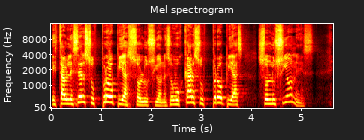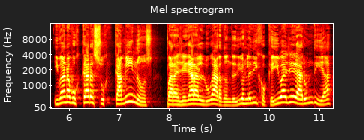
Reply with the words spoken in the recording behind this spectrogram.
establecer sus propias soluciones o buscar sus propias soluciones y van a buscar sus caminos para llegar al lugar donde Dios le dijo que iba a llegar un día,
